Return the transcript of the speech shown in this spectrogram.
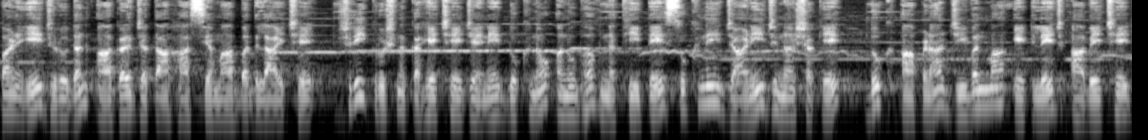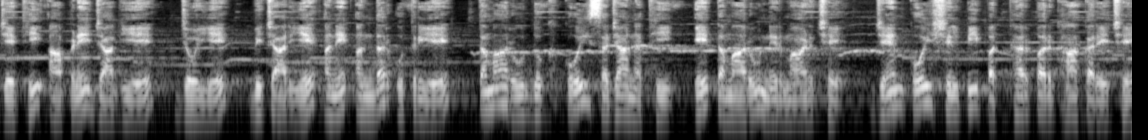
પણ એ જ રુદન આગળ જતા હાસ્યમાં બદલાય છે. શ્રી કૃષ્ણ કહે છે, જેને દુઃખનો અનુભવ નથી તે સુખને જાણી જ ન શકે. દુઃખ આપણા જીવનમાં એટલે જ આવે છે જેથી આપણે જાગીએ, જોઈએ, વિચારીએ અને અંદર ઉતરીએ. તમારું દુઃખ કોઈ સજા નથી, એ તમારું નિર્માણ છે. જેમ કોઈ શિલ્પી પથ્થર પર ઘા કરે છે,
